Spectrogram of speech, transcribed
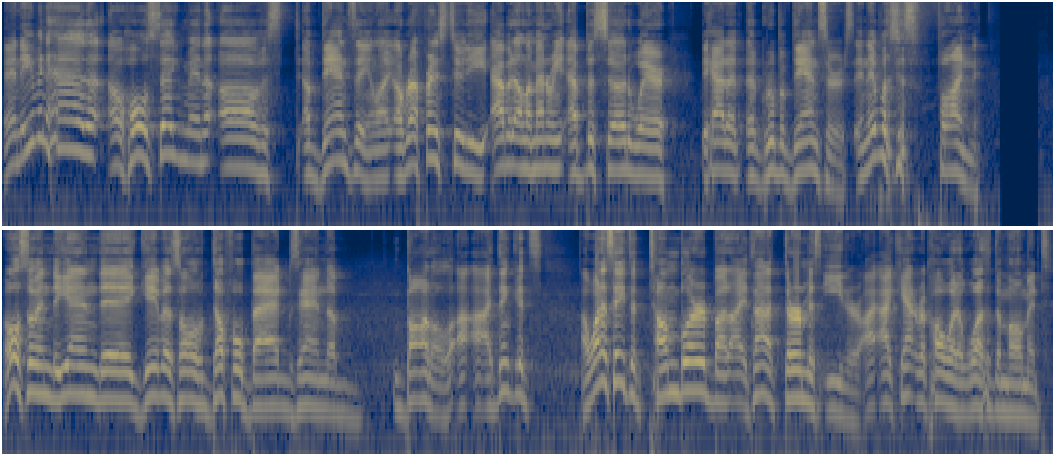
And even had a whole segment of of dancing, like a reference to the Abbott Elementary episode where they had a, a group of dancers, and it was just fun. Also, in the end, they gave us all duffel bags and a bottle. I, I think it's, I want to say it's a tumbler, but it's not a thermos eater. I, I can't recall what it was at the moment.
